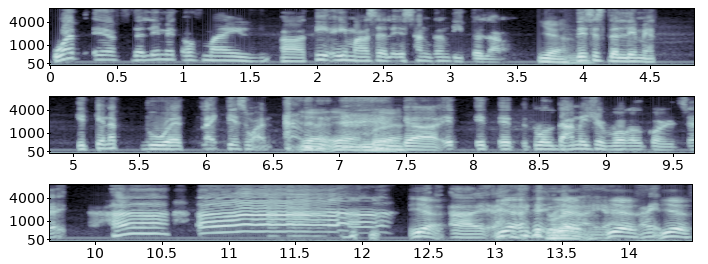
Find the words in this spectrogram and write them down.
What if the limit of my uh, TA muscle is hanggang dito lang? Yeah. This is the limit. It cannot do it like this one. Yeah. Yeah. Yeah. Right. yeah, it, it, it, it will damage your vocal cords, right? Ah, ah. Yeah. Uh, Yeah. yeah, Yes. yeah, Yes. right? Yes.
